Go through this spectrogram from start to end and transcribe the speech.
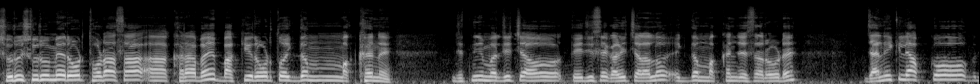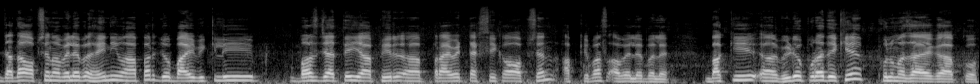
शुरू शुरू में रोड थोड़ा सा खराब है, बाकी रोड तो एकदम मक्खन है। जितनी मर्ज़ी चाहो, तेज़ी से गाड़ी चला लो, एकदम मक्खन जैसा रोड है। जाने के लिए आपको ज़्यादा ऑप्शन अवेलेबल है नहीं वहाँ पर, जो बाई वीकली बस जाती या फिर प्राइवेट टैक्सी का ऑप्शन आपके पास अवेलेबल है। बाकी वीडियो पूरा देखिए फुल मज़ा आएगा आपको।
